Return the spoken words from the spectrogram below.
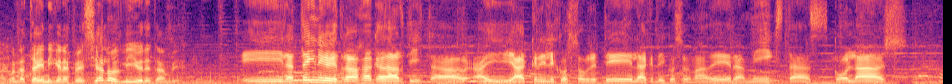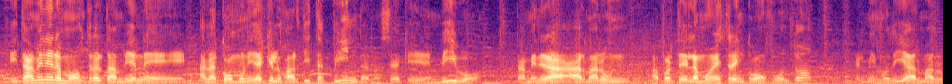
¿Alguna técnica en especial o libre también? Y la técnica que trabaja cada artista, hay acrílicos sobre tela, acrílicos sobre madera, mixtas, collage, y también era mostrar también eh, a la comunidad que los artistas pintan, o sea que en vivo. También era armar un, aparte de la muestra en conjunto, el mismo día armar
